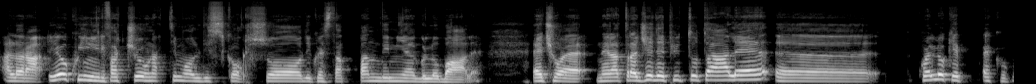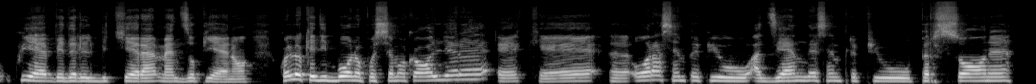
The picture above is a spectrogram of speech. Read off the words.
allora, io qui mi rifaccio un attimo al discorso di questa pandemia globale, e cioè, nella tragedia più totale, eh, quello che, ecco, qui è vedere il bicchiere mezzo pieno. Quello che di buono possiamo cogliere è che eh, ora sempre più aziende, sempre più persone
